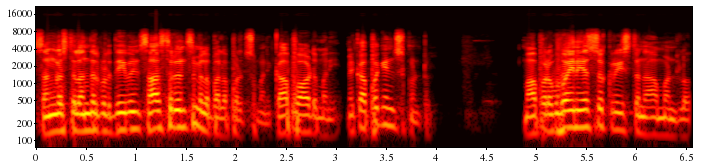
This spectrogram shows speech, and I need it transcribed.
సంఘస్థులందరూ కూడా దీవించి శాస్త్రించి మీరు బలపరచమని కాపాడమని మీకు అప్పగించుకుంటూ మా ప్రభు అయిన యేసుక్రీస్తు నామంలో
